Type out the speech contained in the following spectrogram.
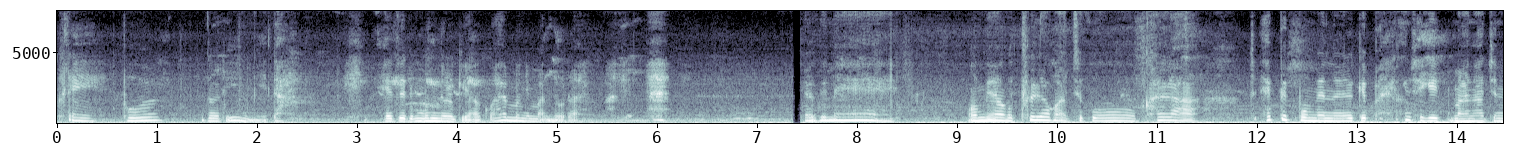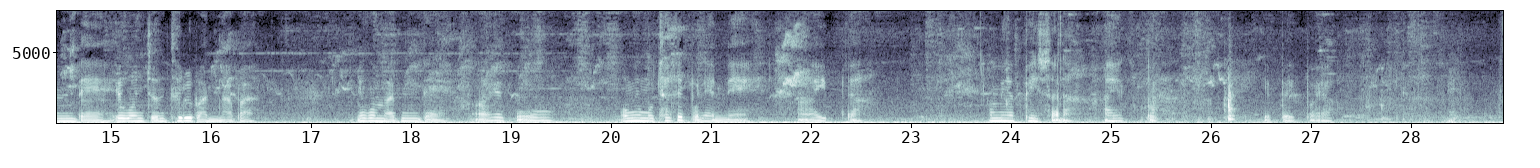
그래 볼 놀이입니다. 애들은 못 놀게 하고 할머니만 놀아요 여기네 어미하고 틀려가지고 칼라 햇빛 보면은 이렇게 빨간색이 많아지는데 요건 좀 덜 봤나봐. 요건 맞는데. 아이고 어미 못 찾을 뻔했네. 아 이쁘다. 어미 옆에 있어라. 아 예뻐 예뻐 예뻐요.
